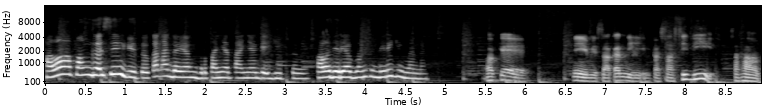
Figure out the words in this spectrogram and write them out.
halal apa enggak sih gitu kan ada yang bertanya-tanya kayak gitu. Kalau dari abang sendiri gimana? Oke, nih misalkan nih investasi di saham.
